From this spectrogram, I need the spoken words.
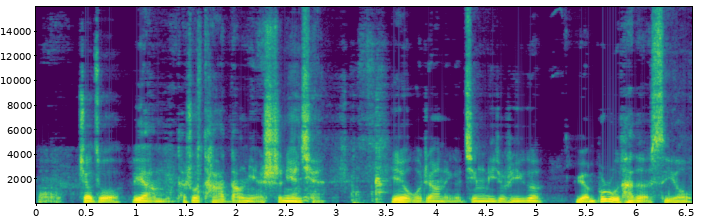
啊，叫做利亚姆，他说他当年十年前也有过这样的一个经历，就是一个远不如他的 CEO，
